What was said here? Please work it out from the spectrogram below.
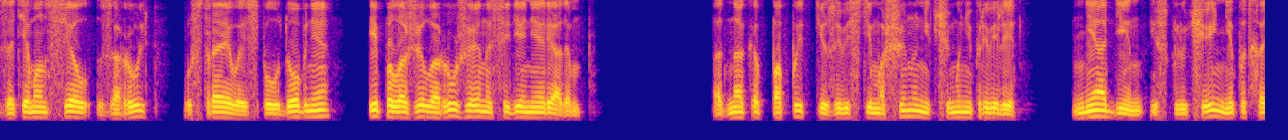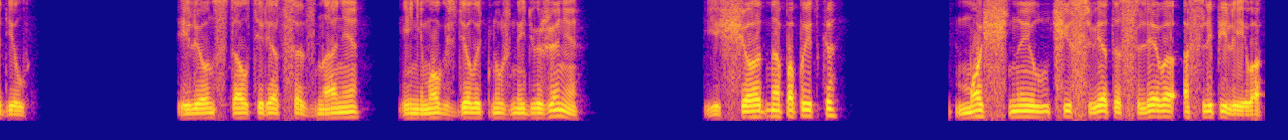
Затем он сел за руль, устраиваясь поудобнее, и положил оружие на сиденье рядом. Однако попытки завести машину ни к чему не привели. Ни один из ключей не подходил. Или он стал терять сознание и не мог сделать нужные движения? Еще одна попытка. Мощные лучи света слева ослепили его.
